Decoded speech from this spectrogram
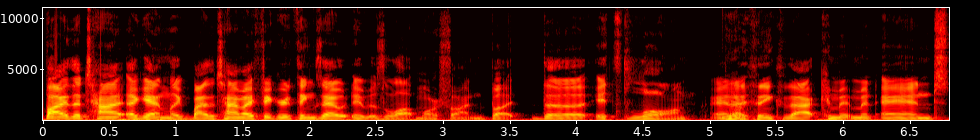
by the time again like by the time i figured things out it was a lot more fun. But the it's long. And Yeah. i think that commitment and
